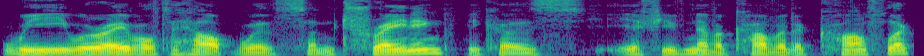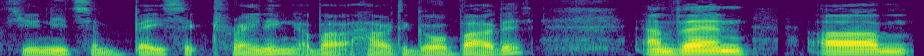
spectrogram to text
we were able to help with some training because if you've never covered a conflict, you need some basic training about how to go about it, and then um,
